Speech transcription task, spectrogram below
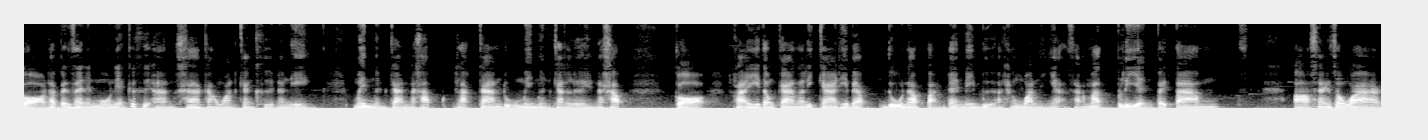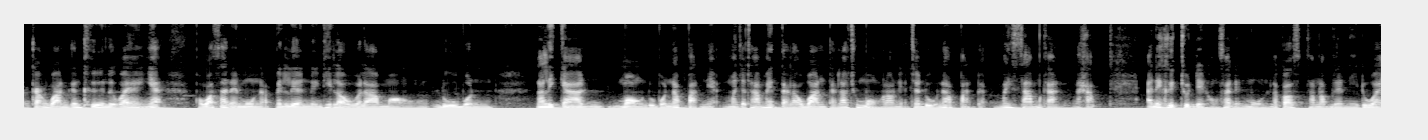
ก็ถ้าเป็น Sun and Moon เนี่ยก็คืออ่านค่ากลางวันกลางคืนนั่นเอง ไม่เหมือนกันนะครับ หลักการดูไม่เหมือนกันเลยนะครับ ก็ใครที่ต้องการนาฬิกาที่แบบดูหน้าปัดได้ไม่เบื่อทั้งวันอย่างเงี้ยสามารถเปลี่ยนไปตามแสงสว่างกลางวันกลางคืนหรือว่าอย่างเงี้ยผมว่าซันแอนมูนอะเป็นเรือนหนึ่งที่เราเวลามองดูบนนาฬิกามองดูบนหน้าปัดเนี่ยมันจะทำให้แต่ละวันแต่ละชั่วโมงของเราเนี่ยจะดูหน้าปัดแบบไม่ซ้ำกันนะครับ อันนี้คือจุดเด่นของซันแอนมูนแล้วก็สำหรับเรือนนี้ด้วย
